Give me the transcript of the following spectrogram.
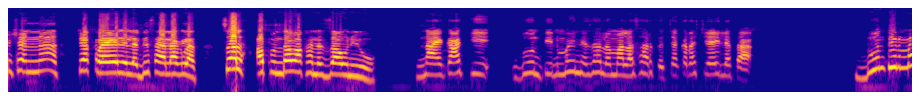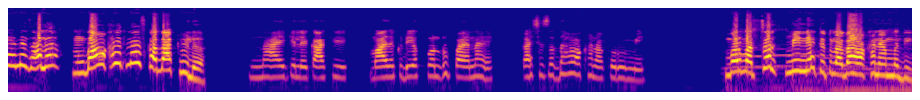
टेन्शन ना चक्रा यायला दिसायला लागलात. चल आपण दवाखान्यात जाऊन येऊ. नाही काकी दोन तीन महिने झालं मला सारखं चक्राची यायला आता. दोन तीन महिने झालं? मग दवाखान्यात नाहीस का दाखविलं? नाही केले काकी माझ्याकडे एक पण रुपया नाही. कशाचा दवाखाना करू मी? बरोबर चल मी नेते तुला दवाखान्यामध्ये.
